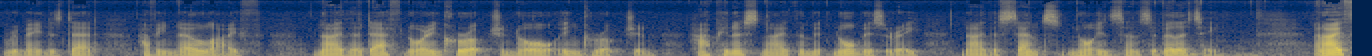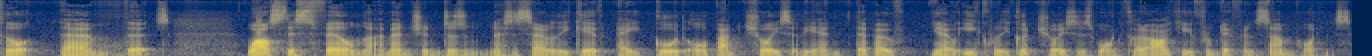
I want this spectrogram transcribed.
remain as dead, having no life, neither death nor incorruption nor incorruption, happiness neither nor misery, neither sense nor insensibility. And I thought um, that whilst this film that I mentioned doesn't necessarily give a good or bad choice at the end, they're both, you know, equally good choices, one could argue from different standpoints.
